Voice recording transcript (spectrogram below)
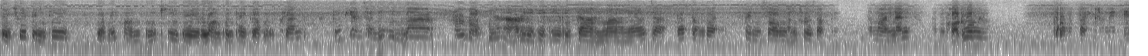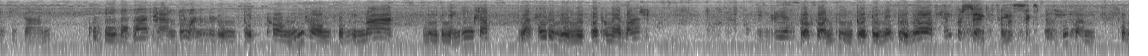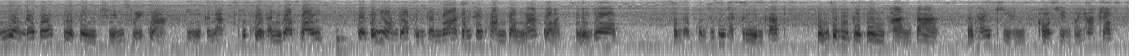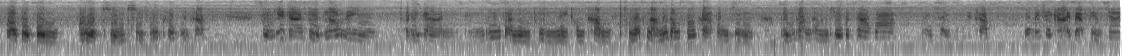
ใจช่วยเต็มที่อยากให้ความสมัคคีในระหว่างคนไทยกลับมาอีกครั้งทุกที่อันชันได้ยินว่าให้บอกเนื้อหารายละเอียดในรายการมาแล้วจะรับรางวัลเป็นซองหนังโทรศัพท์ประมาณนั้นผมขอร่วมจะเอามาแปะเครื่องเล่น MC3 คุณเอบอกว่าทางไต้หวันรณรงค์เก็บทองลุ้นทอง ผมเห็นว่าดีเป็นอย่างยิ่งครับ อยากให้รณรงค์ในกทมบ้าง รื่องตัวอักษรจีนตัวเต็มและตัวย่อ10% from a 6ผู้ billion ฟังผมยอมรับว่าตัวเต็มเขียนสวยกว่ามีเอกลักษณ์ที่ควรอนุรักษ์ไว้ แต่ก็ยอมรับเหมือนกันว่าต้องใช้ความจำมากกว่าตัวย่อสำหรับคนที่เพิ่งหัดเรียนครับ ผมจะดูตัวเต็มผ่านตา แต่ถ้าให้เขียนขอเขียนตัวย่อครับก็ตัวเต็มกลัวเขียนขีดไม่ครบนะครับ ส่วนที่อาจารย์โจกเล่าในรายการถึง เรื่องการลงทุนในทองคำลักษณะไม่ต้องซื้อขายกันจริงผมฟังทางวิทยุก็ทราบว่าในไทยนะครับและไม่ใช่ขายแบบฟิวเจอร์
